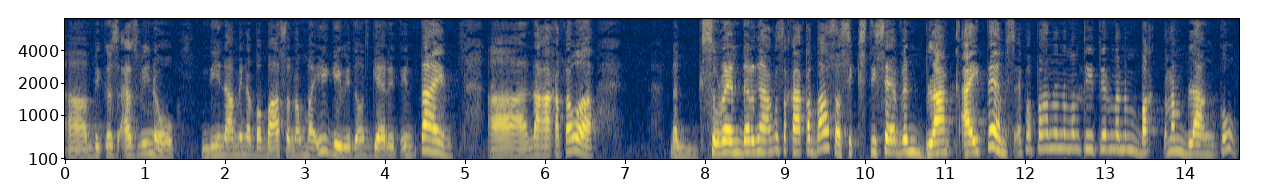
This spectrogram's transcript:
Um, because as we know, hindi namin nababasa ng maigi. We don't get it in time. Ah, nakakatawa. Nag-surrender nga ako sa kakabasa, 67 blank items. Eh, paano naman pipirma ng, bak ng blanco?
